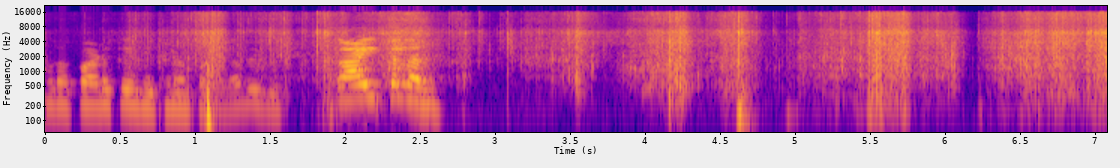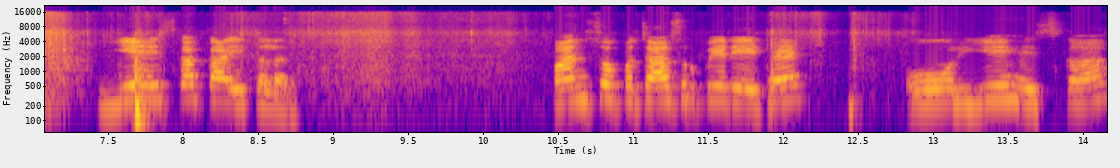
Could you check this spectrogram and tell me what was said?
थोड़ा पढ़ के देखना पड़ेगा बेबी काई कलर। ये है इसका काई कलर। पाँच सौ पचास रुपये रेट है। और ये है इसका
